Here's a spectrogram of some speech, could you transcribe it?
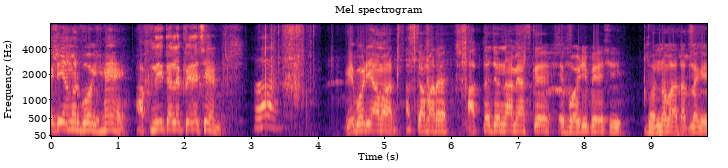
এটাই আমার বই হ্যাঁ। আপনি তাহলে পেরেছেন। হ্যাঁ। এই বইটি আমার। আজকে আমার আপনার জন্য আমি আজকে এই বইটি পেয়েছি। ধন্যবাদ আপনাকে।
